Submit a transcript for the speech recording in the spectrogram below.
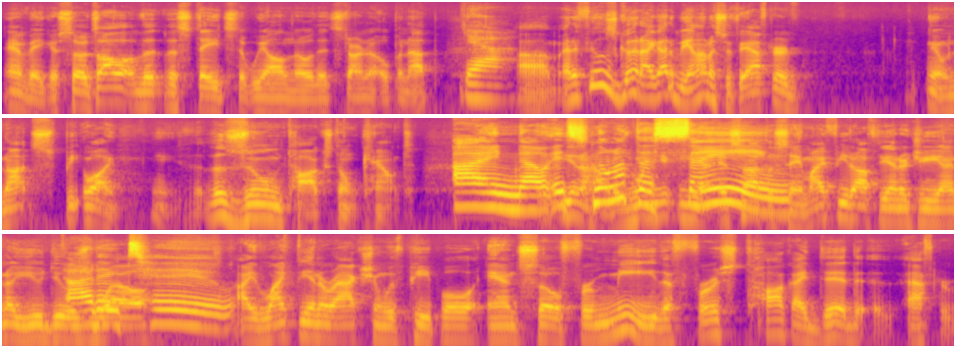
and Vegas. So it's all of the, the states that we all know that's starting to open up. Yeah. Um, and it feels good. I got to be honest with you. After, you know, not speak. Well, I, the Zoom talks don't count. I know You it's know how it not the you- same. Yeah, it's not the same. I feed off the energy. I know you do I as do well. too. I like the interaction with people, and so for me, the first talk I did after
